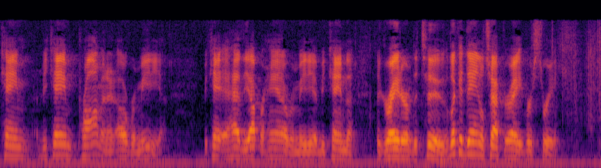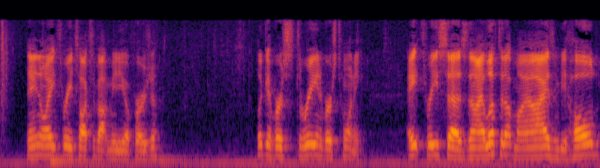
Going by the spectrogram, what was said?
came became prominent over Media became, it had the upper hand over Media. It became the the greater of the two. Look at Daniel chapter 8, verse 3. Daniel 8 3 talks about Medio Persia. Look at verse 3 and verse 20. 8 3 says, Then I lifted up my eyes, and behold,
